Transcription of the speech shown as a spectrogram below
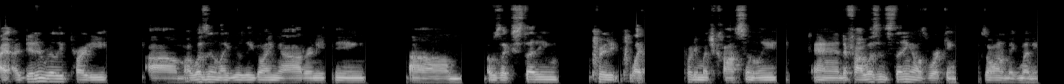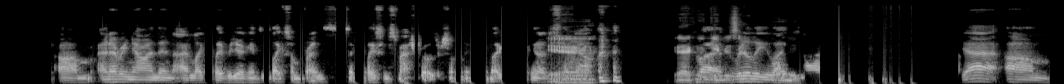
I, I didn't really party. Um, I wasn't like really going out or anything. Um, I was like studying pretty, like pretty much constantly. And if I wasn't studying, I was working because I want to make money. Um, and every now and then I'd like play video games with like some friends, like play some Smash Bros or something. Like, you know, just yeah. hang out. yeah, but really like, yeah, um,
